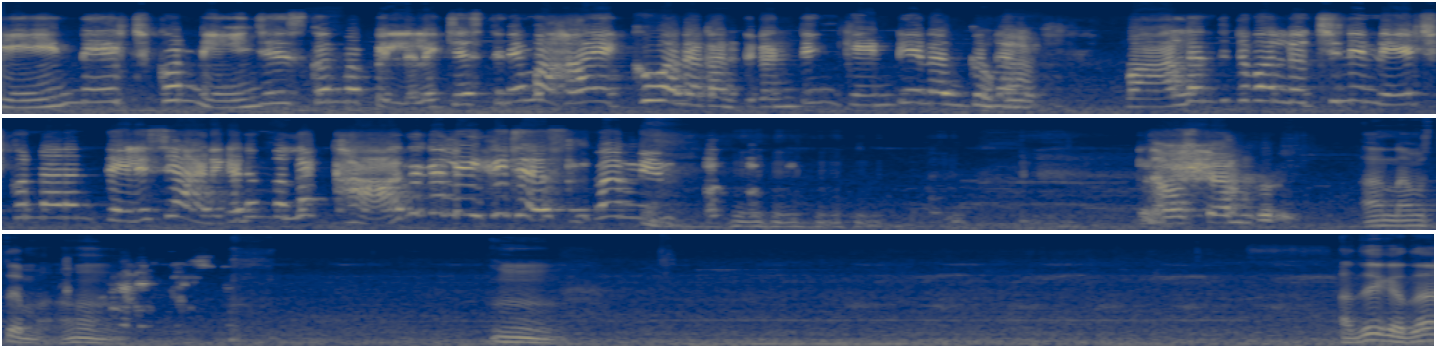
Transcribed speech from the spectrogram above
నేను నేర్చుకొని నేను చేసుకొని మా పిల్లలకి చేస్తేనే మహా ఎక్కువ నాకు అంతకంటే ఇంకేంటి అని అనుకున్నాను. వాళ్ళంతటి వాళ్ళు వచ్చి నేను నేర్చుకున్నానని తెలిసి అడగడం వల్ల కాదనలేక చేస్తున్నాను నేను. నమస్కారం నమస్తే అమ్మా. అదే కదా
